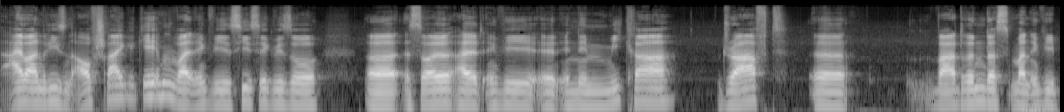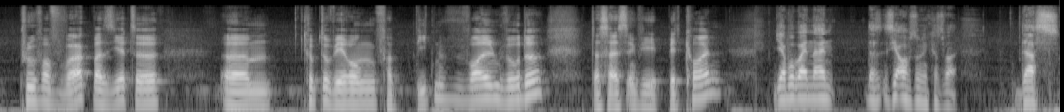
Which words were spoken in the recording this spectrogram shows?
einmal einen riesen Aufschrei gegeben, weil irgendwie es hieß irgendwie so, äh, es soll halt irgendwie in, in dem Mika-Draft äh, war drin, dass man irgendwie Proof of Work basierte ähm, Kryptowährungen verbieten wollen würde. Das heißt irgendwie Bitcoin. Ja, wobei, nein, das ist ja auch so nicht ganz wahr. Dass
